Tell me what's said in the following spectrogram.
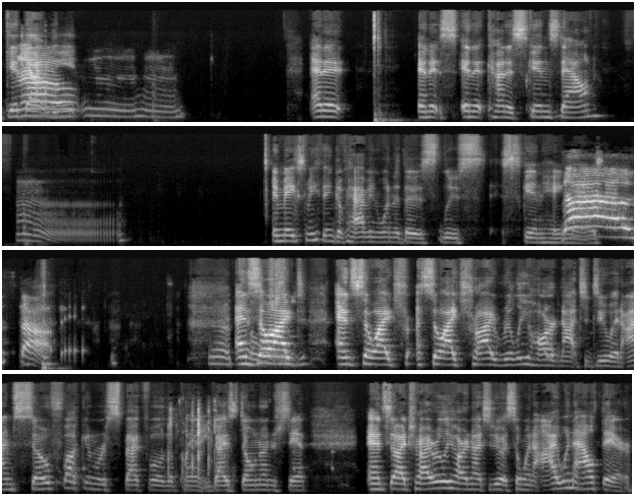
get that leaf mm-hmm. and it, and it's, and it kind of skins down. Mm. It makes me think of having one of those loose skin hangers. No, stop it. and so I and so I tr- so I try really hard not to do it. I'm so fucking respectful of the plant. You guys don't understand. And so I try really hard not to do it. So when I went out there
